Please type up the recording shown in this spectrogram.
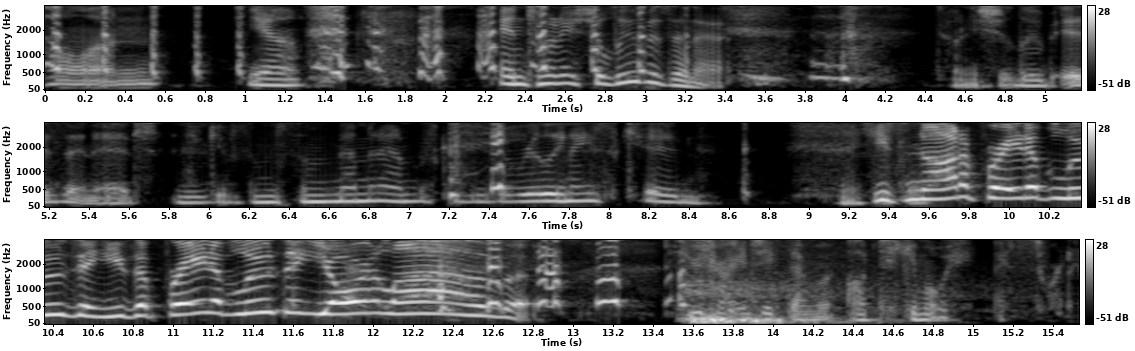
pawn. Yeah. And Tony Shalhoub is in it. Tony Shalhoub is in it, and he gives him some M&Ms because he's a really nice kid. He's not afraid of losing. He's afraid of losing your love. if you try and take them, I'll take him away. I swear to God.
